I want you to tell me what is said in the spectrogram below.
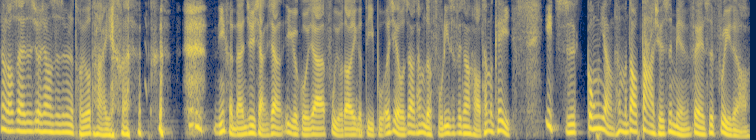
那劳斯莱斯就像是这边的 Toyota 一样，你很难去想象一个国家富有到一个地步。而且我知道他们的福利是非常好，他们可以一直供养他们到大学是免费是 free 的哦，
